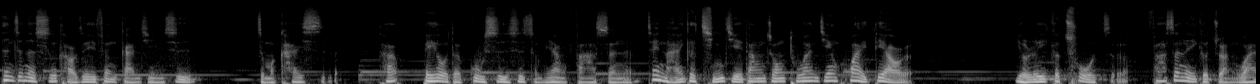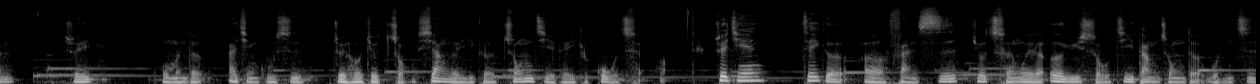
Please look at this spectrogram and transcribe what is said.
认真的思考这一份感情是怎么开始的，它背后的故事是怎么样发生的，在哪一个情节当中突然间坏掉了，有了一个挫折，发生了一个转弯，所以我们的爱情故事最后就走向了一个终结的一个过程。所以今天。这个呃反思就成为了《鳄鱼手记》当中的文字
